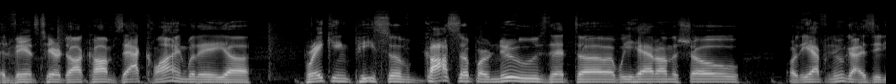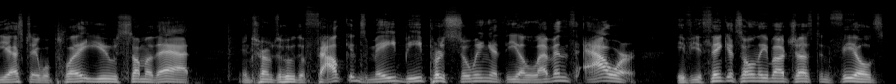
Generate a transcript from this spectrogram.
AdvancedHair.com. Zach Klein with a uh, breaking piece of gossip or news that uh, we had on the show, or the afternoon guys did yesterday. We'll play you some of that in terms of who the Falcons may be pursuing at the 11th hour. If you think it's only about Justin Fields,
